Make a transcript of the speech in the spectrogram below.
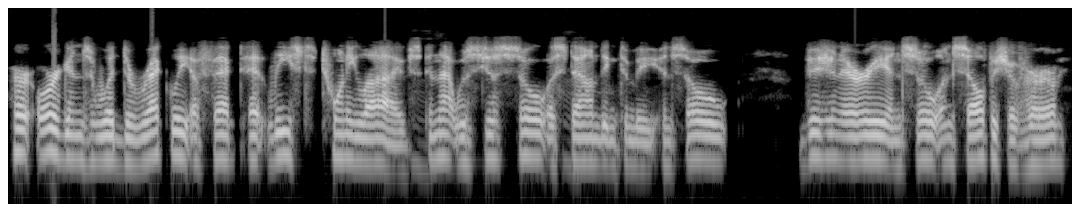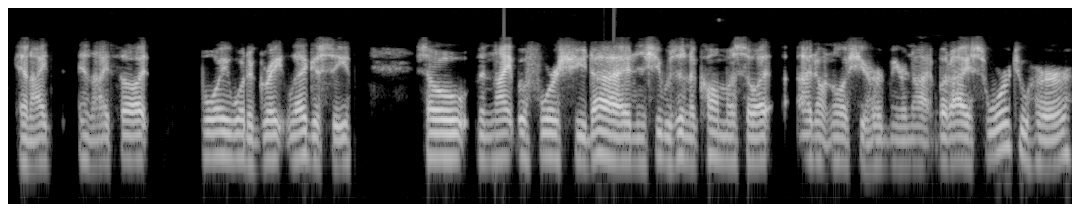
her organs would directly affect at least 20 lives. And that was just so astounding to me and so visionary and so unselfish of her. And I and I thought, boy, what a great legacy. So the night before she died, and she was in a coma, so I, I don't know if she heard me or not, but I swore to her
